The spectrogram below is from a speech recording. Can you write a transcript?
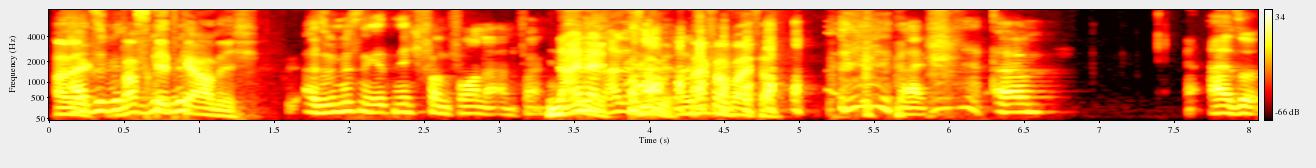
Alex, also, was geht wir, gar nicht? Also wir müssen jetzt nicht von vorne anfangen. Nein, nein, alles gut. Einfach weiter. nein. Ähm, Also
